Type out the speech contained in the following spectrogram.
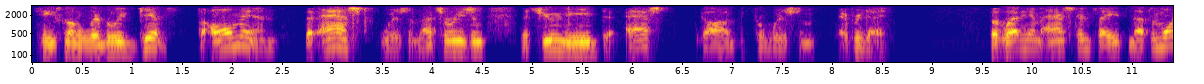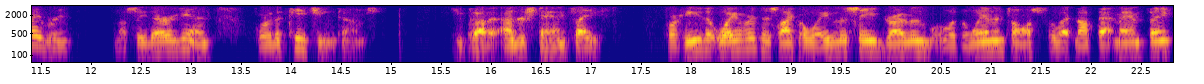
He's going to liberally give to all men that ask wisdom. That's the reason that you need to ask God for wisdom every day. But let him ask in faith, nothing wavering. Now see there again, where the teaching comes. You've got to understand faith. For he that wavereth is like a wave of the sea driven with the wind and tossed. For let not that man think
